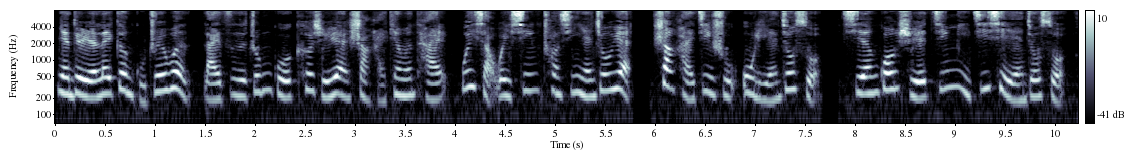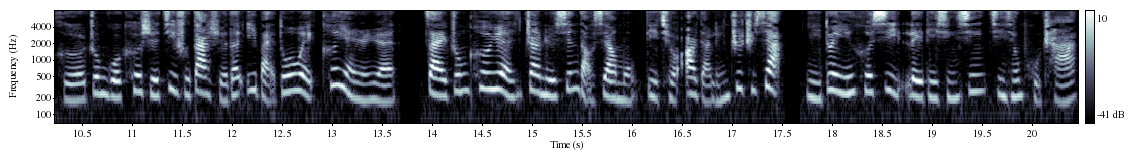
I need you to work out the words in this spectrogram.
面对人类亘古追问，来自中国科学院上海天文台微小卫星创新研究院、上海技术物理研究所、西安光学精密机械研究所和中国科学技术大学的一百多位科研人员，在中科院战略先导项目“地球二点零”支持下，拟对银河系类地行星进行普查，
